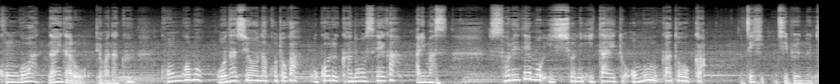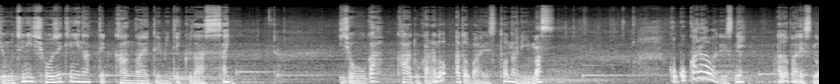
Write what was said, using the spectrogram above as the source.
今後はないだろうではなく今後も同じようなことが起こる可能性があります。それでも一緒にいたいと思うかどうか是非自分の気持ちに正直になって考えてみてください。以上がカードからのアドバイスとなります。ここからはですねアドバイスの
